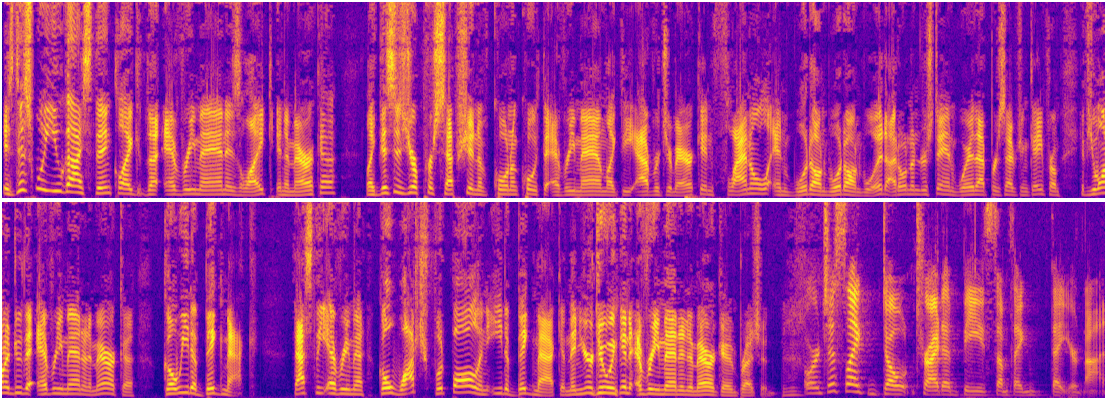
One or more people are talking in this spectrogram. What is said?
is this what you guys think like the everyman is like in America? Like this is your perception of quote unquote the everyman, like the average American, flannel and wood on wood on wood. I don't understand where that perception came from. If you want to do the everyman in America, go eat a Big Mac. That's the everyman. Go watch football and eat a Big Mac, and then you're doing an everyman in America impression. Or just like don't try to be something that you're not.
